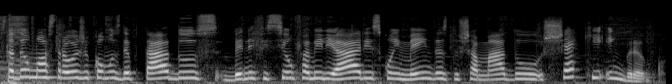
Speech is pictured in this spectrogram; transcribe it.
Estadão mostra hoje como os deputados beneficiam familiares com emendas do chamado cheque em branco.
